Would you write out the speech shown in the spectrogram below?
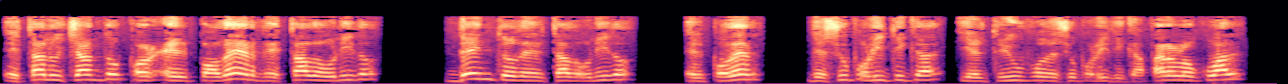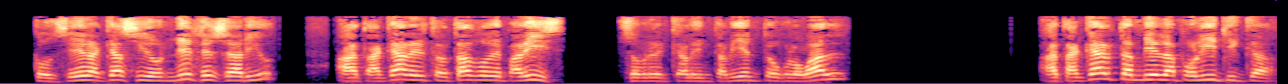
está luchando por el poder de Estados Unidos dentro de Estados Unidos, el poder de su política y el triunfo de su política, para lo cual considera que ha sido necesario atacar el Tratado de París sobre el calentamiento global, atacar también la política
